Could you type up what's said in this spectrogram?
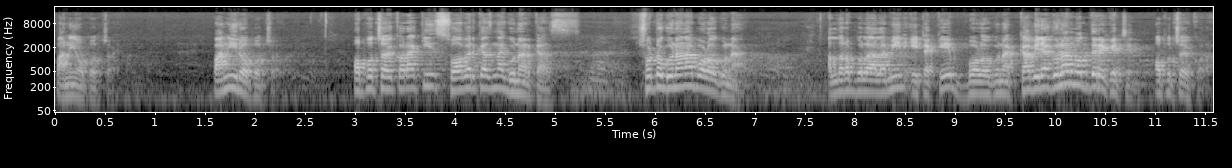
পানি অপচয়। পানির অপচয়। অপচয় করা কি সবের কাজ না গুনার কাজ? ছোট গুণা না বড় গুণা? আল্লাহ রব্বুল আলমিন এটাকে বড় গুণা কাবিরা গুনার মধ্যে রেখেছেন, অপচয় করা।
